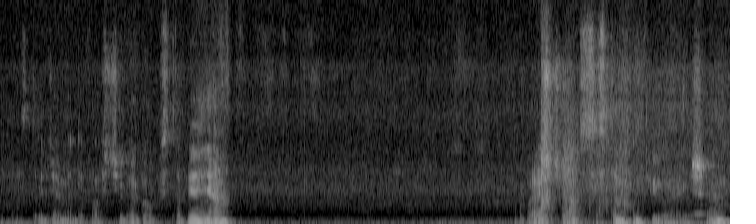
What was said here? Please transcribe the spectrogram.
Teraz dojdziemy do właściwego ustawienia. Dobra, jeszcze System Configuration.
